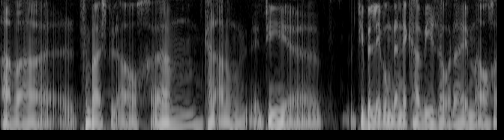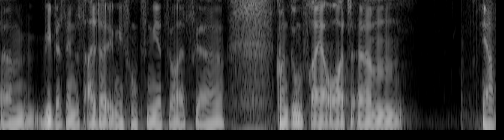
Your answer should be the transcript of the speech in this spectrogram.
aber äh, zum Beispiel auch, ähm, keine Ahnung, die äh, die Belebung der Neckarwiese oder eben auch, ähm, wie wir sehen, das Alter irgendwie funktioniert, so als äh, konsumfreier Ort. Ähm, ja,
